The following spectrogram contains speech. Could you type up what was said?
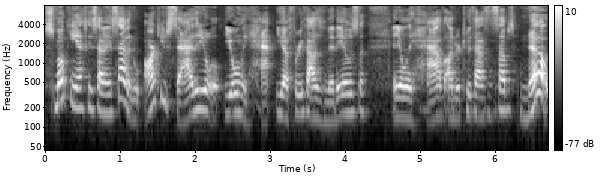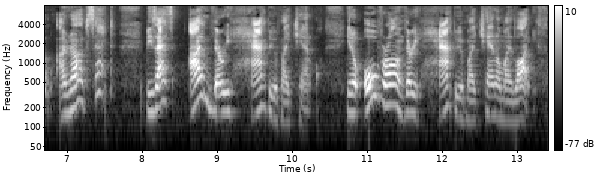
smoking SC77. Aren't you sad that you you only have you have three thousand videos and you only have under two thousand subs? No, I'm not upset because that's I'm very happy with my channel. You know, overall, I'm very happy with my channel, my life.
